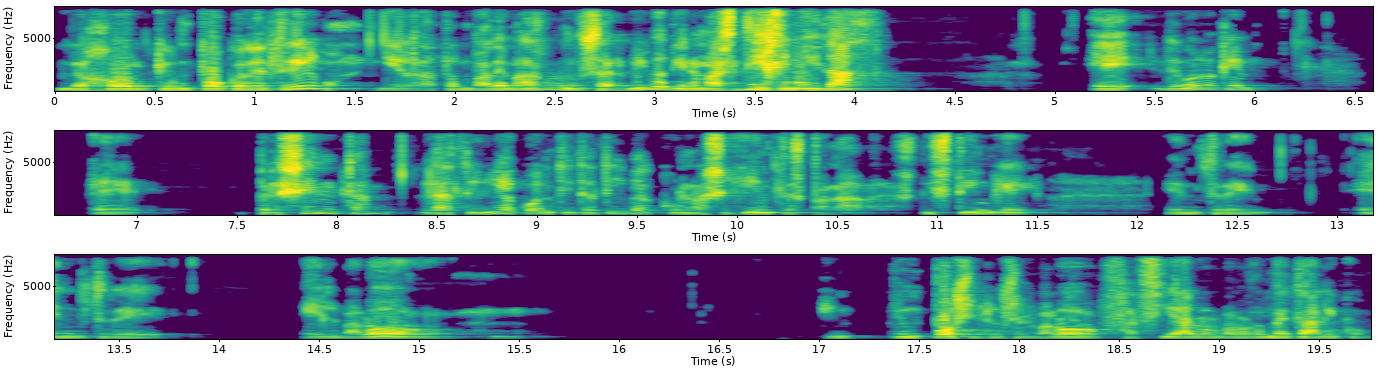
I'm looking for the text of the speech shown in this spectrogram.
mejor que un poco de trigo. Y el ratón vale más, un ser vivo, tiene más dignidad. Eh, de modo que eh, presenta la teoría cuantitativa con las siguientes palabras. Distingue entre, entre el valor impósitos, el valor facial o el valor metálico,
